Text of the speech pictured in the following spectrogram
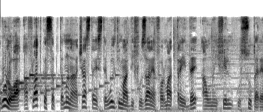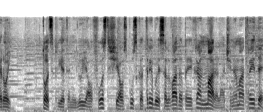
Rulo a aflat că săptămâna aceasta este ultima difuzare în format 3D a unui film cu supereroi. Toți prietenii lui au fost și au spus că trebuie să-l vadă pe ecran mare la cinema 3D,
